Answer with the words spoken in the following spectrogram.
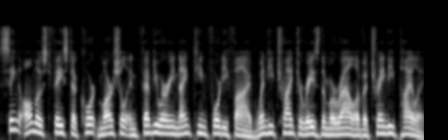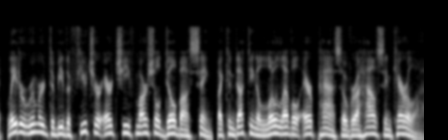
Singh almost faced a court-martial in February 1945 when he tried to raise the morale of a trainee pilot later rumoured to be the future Air Chief Marshal Dilbagh Singh by conducting a low-level air pass over a house in Kerala.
